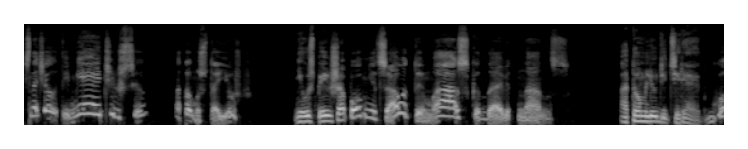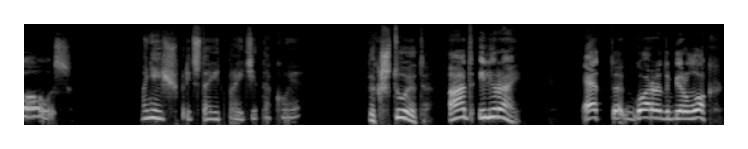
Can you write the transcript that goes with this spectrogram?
Сначала ты мечешься, потом устаешь. Не успеешь опомниться, а вот и маска давит на нос. Потом люди теряют голос. Мне еще предстоит пройти такое. Так что это? Ад или рай? Это город-берлог.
